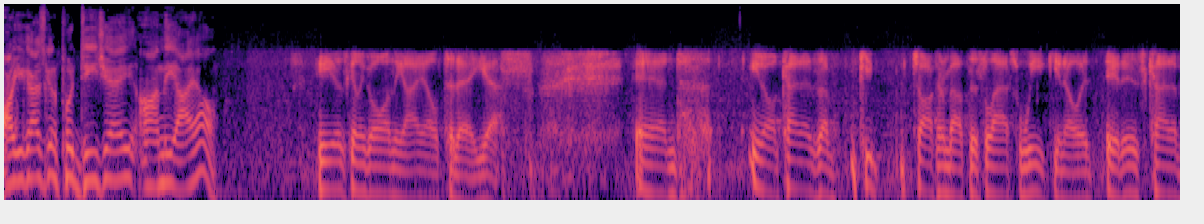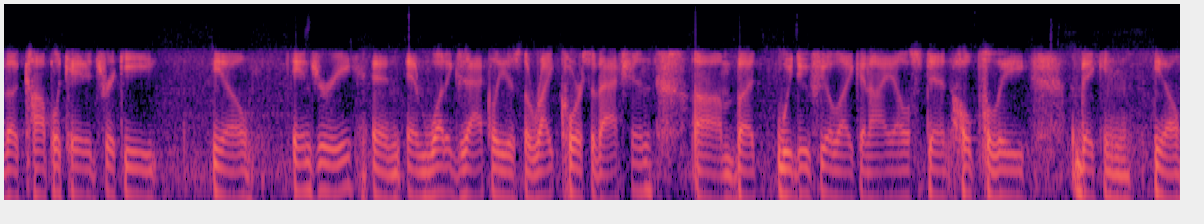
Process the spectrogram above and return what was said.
Are you guys going to put DJ on the IL? He is going to go on the IL today, yes. And you know, kind of as I keep talking about this last week, you know, it, it is kind of a complicated, tricky, you know, injury and, and what exactly is the right course of action. Um, but we do feel like an IL stint, hopefully they can, you know,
